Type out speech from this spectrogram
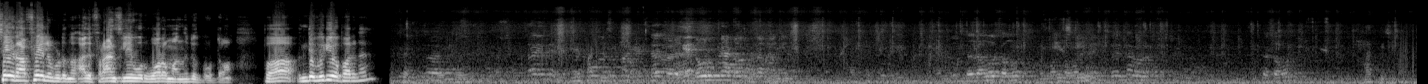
சரி ரஃபேல் விடுங்க. அது பிரான்ஸ்லயே ஒரு ஓரம் வந்துட்டு போட்டோம். இப்போ இந்த வீடியோ பாருங்க. Thank you.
